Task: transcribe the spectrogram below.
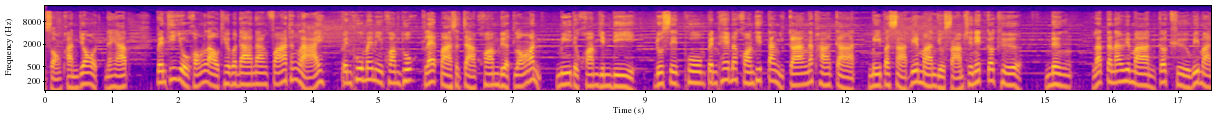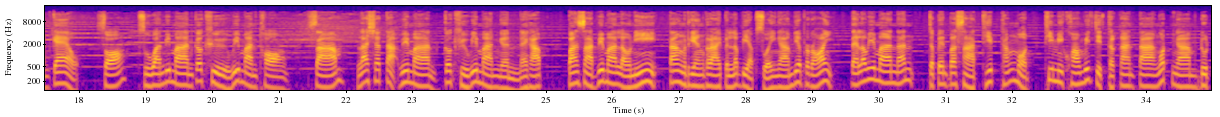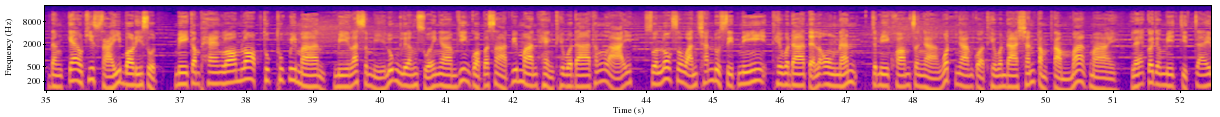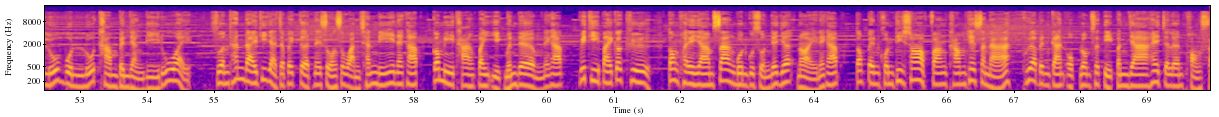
42,000 ยอดนะครับ เป็นที่อยู่ของเหล่าเทวดานางฟ้าทั้งหลาย เป็นผู้ไม่มีความทุกข์และปราศจากความเดือดร้อน มีแต่ความยินดี ดุสิตภูมิเป็นเทพนครที่ตั้งอยู่กลางนภาอากาศ มีปราสาทวิมานอยู่ 3 ชนิดก็คือ 1. รัตนวิมานก็คือวิมานแก้ว 2. สุวรรณวิมานก็คือวิมานทอง 3. ราชตะวิมานก็คือวิมานเงินนะครับ ปราสาทวิมานเหล่านี้ตั้งเรียงรายเป็นระเบียบสวยงามเรียบร้อย แต่ละวิมานนั้นจะเป็นปราสาททิพย์ทั้งหมดที่มีความวิจิตรการตางดงามดุดดังแก้วที่ใสบริสุทธิ์ มีกำแพงล้อมรอบทุกๆ วิมาน มีรัศมีรุ่งเรืองสวยงามยิ่งกว่าปราสาทวิมานแห่งเทวดาทั้งหลาย ส่วนโลกสวรรค์ชั้นดุสิตนี้ เทวดาแต่ละองค์นั้น จะมีความสง่างดงามกว่าเทวดาชั้นต่ำๆมากมาย และก็ยังมีจิตใจรู้บุญรู้ธรรมเป็นอย่างดีด้วย ส่วนท่านใดที่อยากจะไปเกิดในสวงสวรรค์ชั้นนี้นะครับ ก็มีทางไปอีกเหมือนเดิมนะครับ วิธีไปก็คือต้องพยายามสร้างบุญกุศลเยอะๆหน่อยนะครับ ต้องเป็นคนที่ชอบฟังธรรมเทศนา เพื่อเป็นการอบรมสติปัญญาให้เจริญผ่องใส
